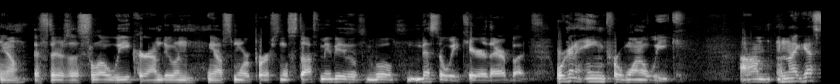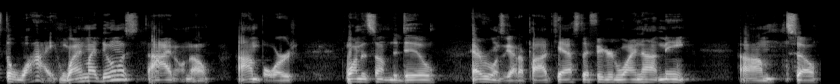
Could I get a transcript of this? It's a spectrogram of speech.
you know, if there's a slow week or I'm doing, you know, some more personal stuff, maybe we'll miss a week here or there, but we're going to aim for one a week. Um, and I guess the why. Why am I doing this? I don't know. I'm bored. Wanted something to do. Everyone's got a podcast. I figured, why not me? Um, so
